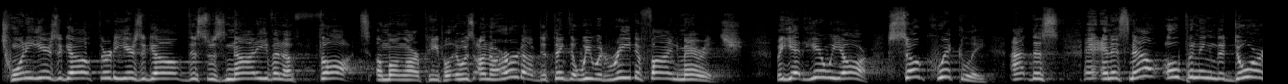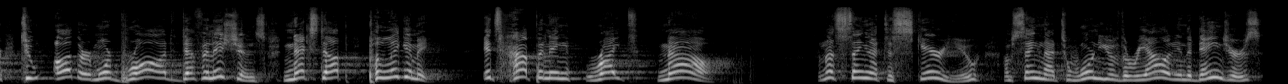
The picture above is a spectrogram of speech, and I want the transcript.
20 years ago, 30 years ago, this was not even a thought among our people. It was unheard of to think that we would redefine marriage. But yet here we are so quickly at this, and it's now opening the door to other more broad definitions. Next up, polygamy. It's happening right now. I'm not saying that to scare you. I'm saying that to warn you of the reality and the dangers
